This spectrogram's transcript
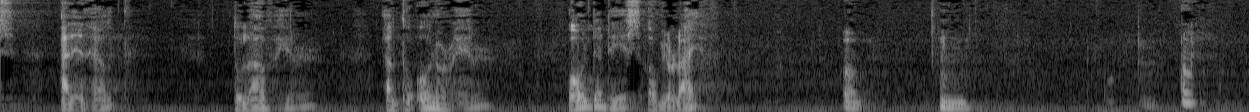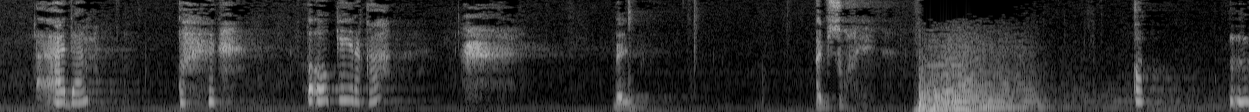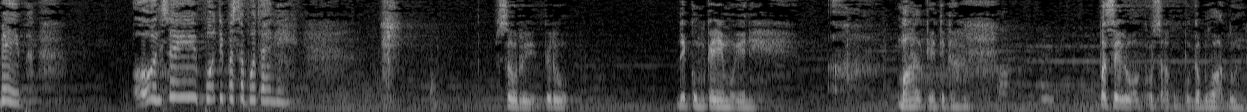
and in health? To love her and to honor her all the days of your life? um, mm, Adam? okay ra ka? babe, I'm sorry. Oh, babe. Unsay buti pa sa butani. Sorry, pero di ko makaya mo ini. Mahal kay tika. Paselo ako sa akong pagkabuhaton.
